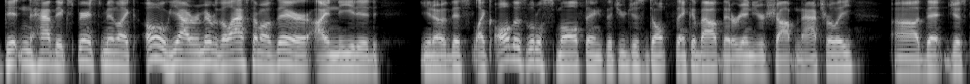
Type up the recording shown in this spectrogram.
didn't have the experience to be like, oh yeah, I remember the last time I was there, I needed you know this like all those little small things that you just don't think about that are in your shop naturally uh, that just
